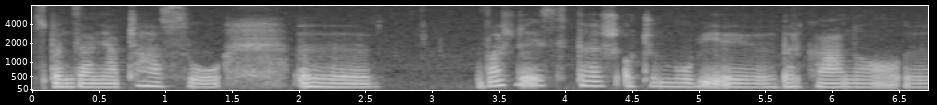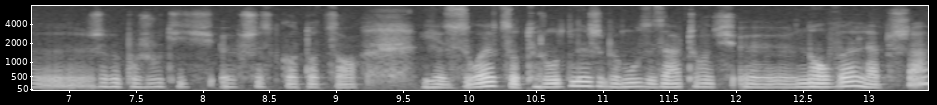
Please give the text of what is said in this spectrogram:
spędzania czasu. Yy, Ważne jest też, o czym mówi Berkano, żeby porzucić wszystko to, co jest złe, co trudne, żeby móc zacząć nowe, lepsze.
